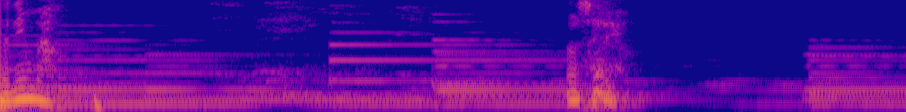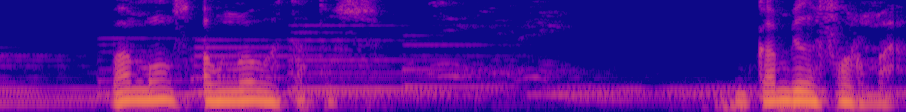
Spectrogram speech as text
¿Se anima? En serio. Vamos a un nuevo estatus. Un cambio de forma.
